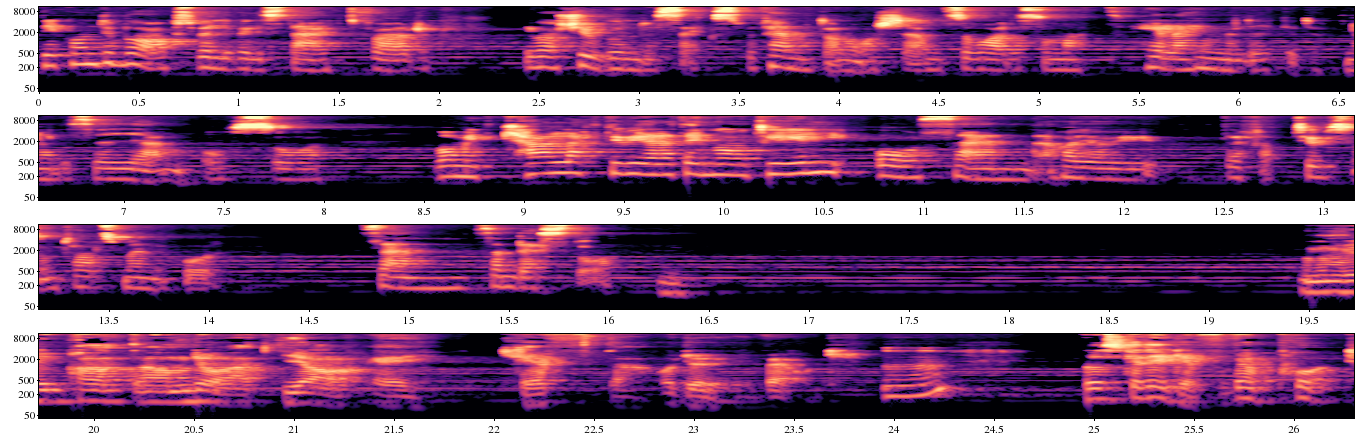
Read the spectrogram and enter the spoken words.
det kom tillbaks väldigt, väldigt starkt för det var 2006, för 15 år sedan, så var det som att hela himmelriket öppnade sig igen och så var mitt kall aktiverat en gång till och sen har jag ju träffat tusentals människor sen, sen dess då. Mm. Men om vi pratar om då att jag är kräfta och du är våg. Mm. Hur ska det gå för vår podd?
